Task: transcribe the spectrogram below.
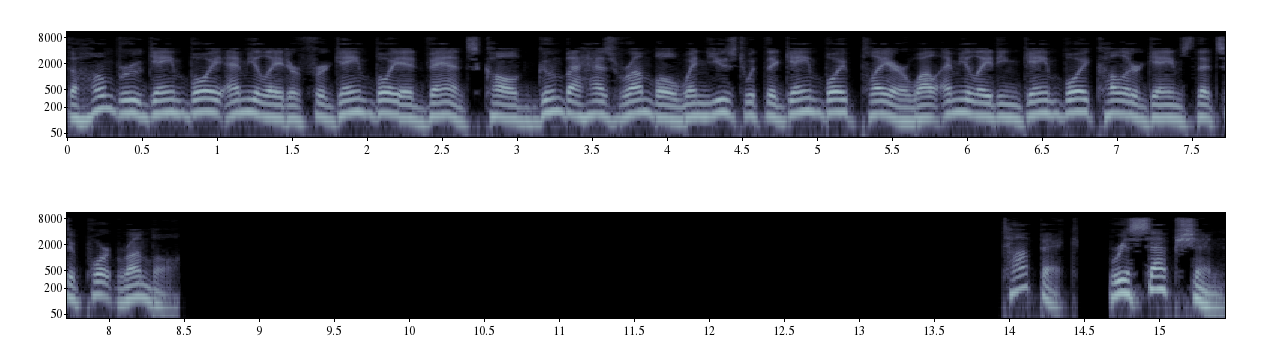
the homebrew Game Boy emulator for Game Boy Advance called Goomba has rumble when used with the Game Boy Player while emulating Game Boy Color games that support Rumble. Reception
